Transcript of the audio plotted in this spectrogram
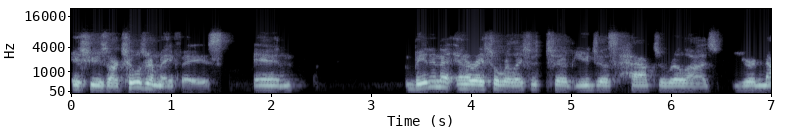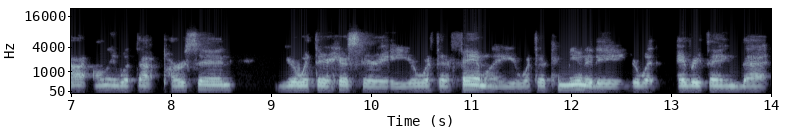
issues our children may face. And being in an interracial relationship, you just have to realize you're not only with that person, you're with their history, you're with their family, you're with their community, you're with everything that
